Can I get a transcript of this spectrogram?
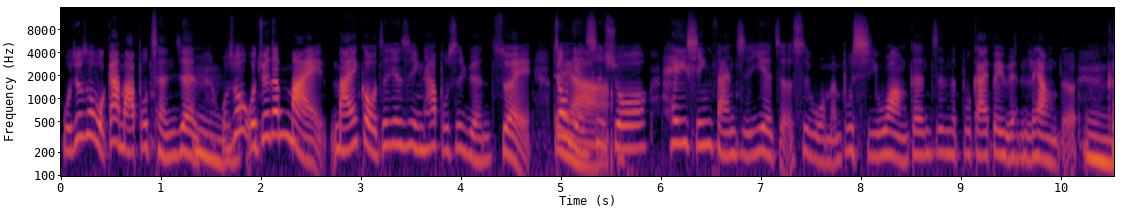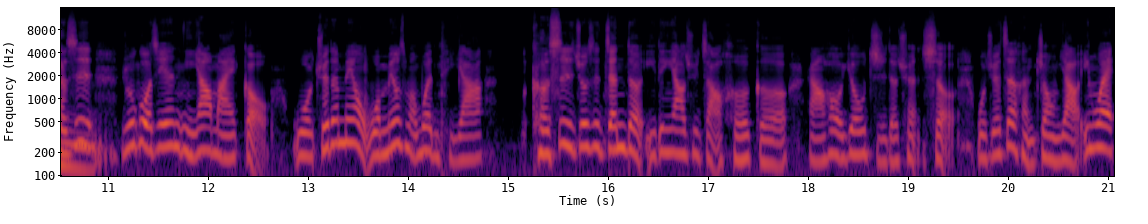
我就说我干嘛不承认？嗯我说我觉得买买狗这件事情它不是原罪，重点是说黑心繁殖业者是我们不希望跟真的不该被原谅的。可是嗯如果今天你要买狗，我觉得没有，我没有什么问题啊。可是就是真的一定要去找合格，然后优质的犬舍，我觉得这很重要。因为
